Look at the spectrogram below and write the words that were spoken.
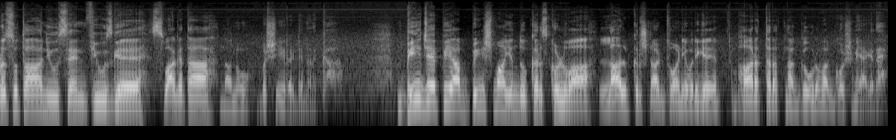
ಪ್ರಸ್ತುತ ನ್ಯೂಸ್ ಆ್ಯಂಡ್ ವ್ಯೂಸ್ಗೆ ಸ್ವಾಗತ. ನಾನು ಬಶೀರ್ ಅಡ್ಡಿ ನಡಕ ಪಿಯ ಭೀಷ್ಮ ಎಂದು ಕರೆಸಿಕೊಳ್ಳುವ ಲಾಲ್ ಕೃಷ್ಣ ಅಡ್ವಾಣಿ ಅವರಿಗೆ ಭಾರತ ರತ್ನ ಗೌರವ ಘೋಷಣೆಯಾಗಿದೆ.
